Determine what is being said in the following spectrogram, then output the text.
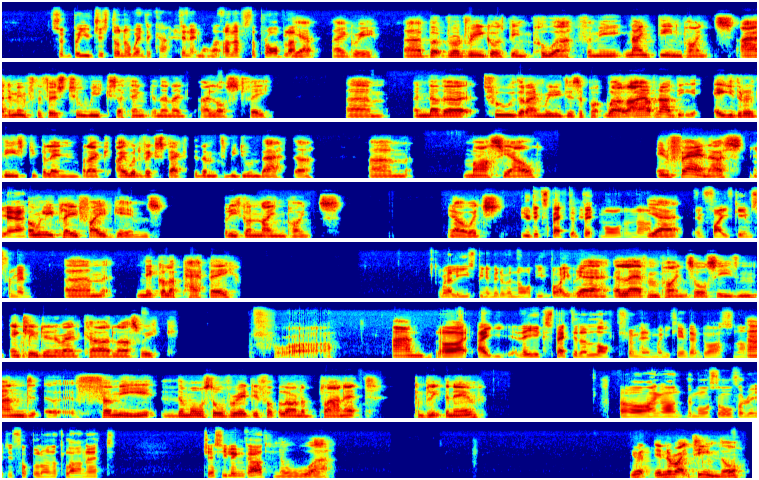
so but you just don't know when to captain him, No. and that's the problem. yeah, I agree. Uh, but Rodrigo's been poor for me. 19 points. I had him in for the first two weeks, I think, and then I, I lost faith. Um, another two that I'm really disappointed. Well, I haven't had the, either of these people in, but I, I would have expected them to be doing better. Um, Martial, in fairness, Yeah, only played five games, but he's got nine points. You know, which you'd expect a bit more than that yeah. in five games from him. Um, Nicola Pepe, Well, he's been a bit of a naughty boy. he? yeah, eleven points all season, including a red card last week. And No, I, I, they expected a lot from him when he came down to Arsenal. and uh, for me, the most overrated footballer on the planet. Complete the name. oh, hang on. The most overrated footballer on the planet. Jesse Lingard? No. Uh, you're Yeah. in the right team though.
